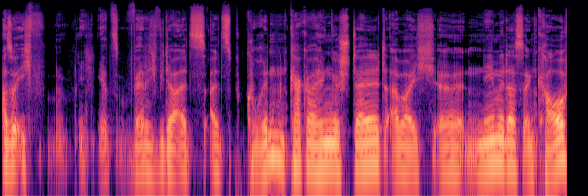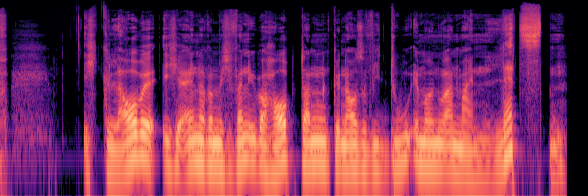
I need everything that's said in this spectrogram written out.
Also ich, ich, jetzt werde ich wieder als, als Korinthenkacker hingestellt, aber ich äh, nehme das in Kauf. Ich glaube, ich erinnere mich, wenn überhaupt, dann genauso wie du immer nur an meinen letzten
